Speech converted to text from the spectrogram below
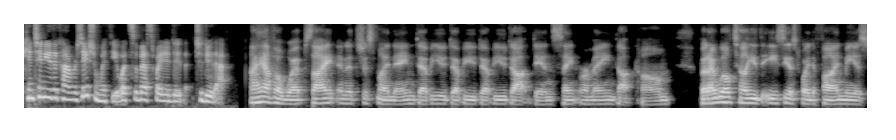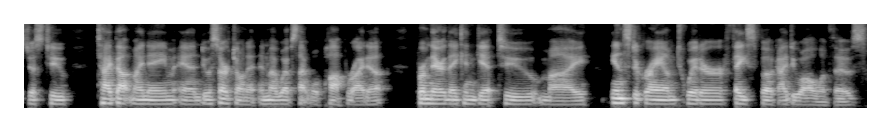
continue the conversation with you? What's the best way to do that? To do that? I have a website and it's just my name, www.dansaintromain.com. But I will tell you the easiest way to find me is just to type out my name and do a search on it, and my website will pop right up. From there, they can get to my Instagram, Twitter, Facebook. I do all of those.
